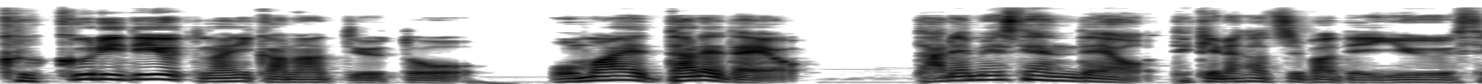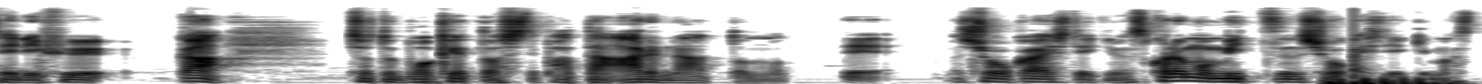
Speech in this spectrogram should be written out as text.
くくりで言うと何かなっていうと、お前誰だよ誰目線だよ的な立場で言うセリフが、ちょっとボケとしてパターンあるなと思って、紹介していきます。これも3つ紹介していきます。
